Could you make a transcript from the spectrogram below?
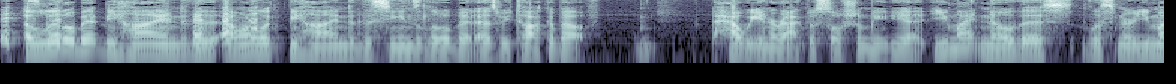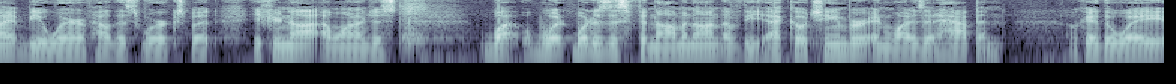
it. a little bit behind the I want to look behind the scenes a little bit as we talk about how we interact with social media. You might know this, listener, you might be aware of how this works, but if you're not, I want to just what what what is this phenomenon of the echo chamber and why does it happen? Okay, the way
